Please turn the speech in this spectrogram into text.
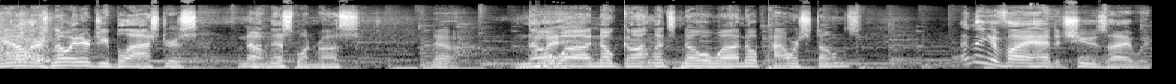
you know, there's no energy blasters. No. in this one, Russ. No. No, My- uh, no gauntlets. No, uh, no power stones. I think if I had to choose, I would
